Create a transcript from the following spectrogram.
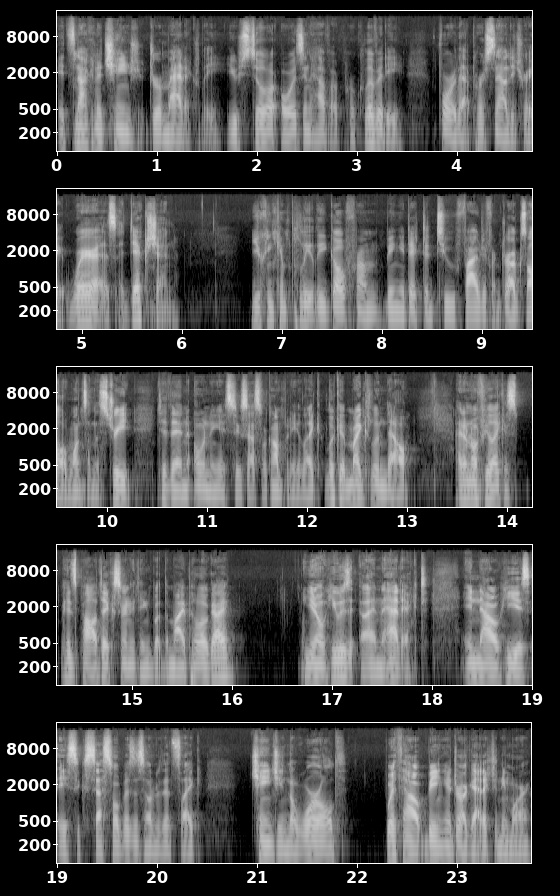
it's not going to change dramatically. You still are always going to have a proclivity for that personality trait. Whereas addiction, you can completely go from being addicted to five different drugs all at once on the street to then owning a successful company. Like look at Mike Lindell. I don't know if you like his his politics or anything, but the My Pillow guy, you know, he was an addict and now he is a successful business owner that's like changing the world without being a drug addict anymore.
